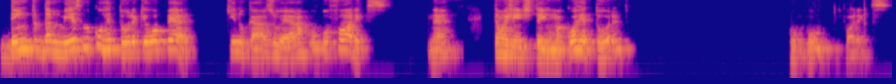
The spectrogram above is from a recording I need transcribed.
dentro da mesma corretora que eu opero, que no caso é a RoboForex, né? Então, a gente tem uma corretora, RoboForex.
